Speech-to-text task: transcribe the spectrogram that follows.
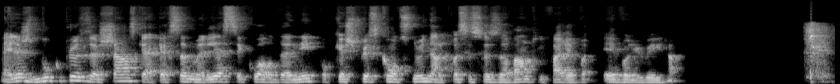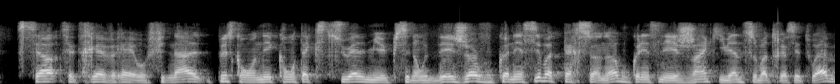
mais là, j'ai beaucoup plus de chances que la personne me laisse ses coordonnées pour que je puisse continuer dans le processus de vente et le faire évoluer. Ça, c'est très vrai. Au final, puisqu'on est contextuel mieux que c'est. Donc, déjà, vous connaissez votre persona, vous connaissez les gens qui viennent sur votre site web,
